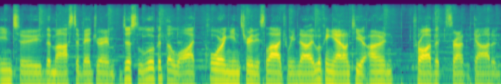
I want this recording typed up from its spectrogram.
into the master bedroom. Just look at the light pouring in through this large window, looking out onto your own private front garden.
